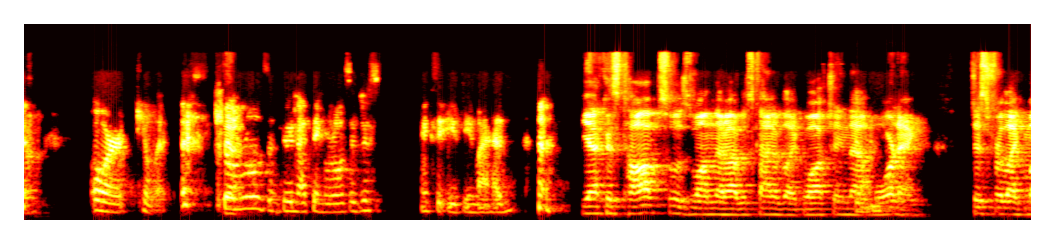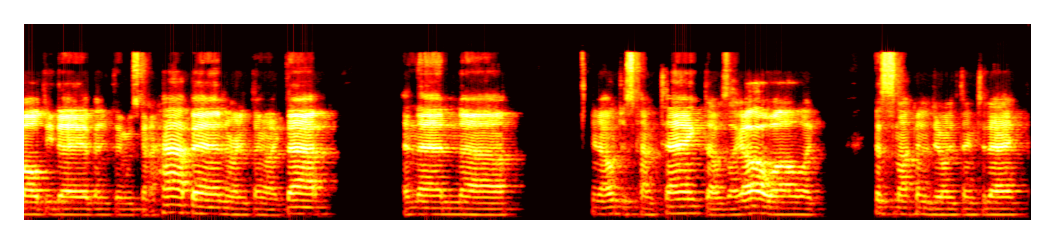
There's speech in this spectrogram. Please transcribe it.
or kill it, kill rules and do nothing rules. It just makes it easy in my head. yeah, because Tops was one that I was kind of like watching that morning just for like multi-day if anything was going to happen or anything like that. And then, uh, you know, just kind of tanked. I was like, oh, well, like this is not going to do anything today.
